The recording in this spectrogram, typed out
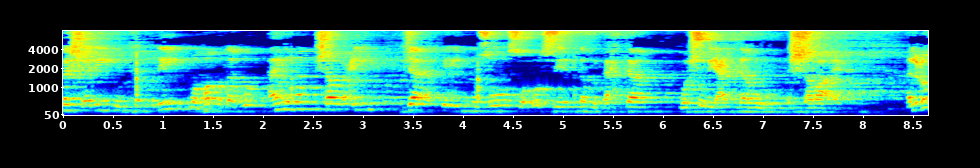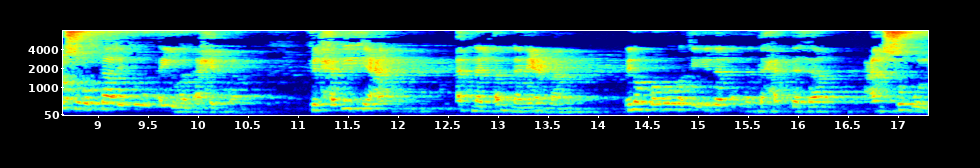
بشري فطري ومطلب أيضا شرعي جاءت به النصوص وأرسلت له الأحكام وشرعت له الشرائع. العنصر الثالث أيها الأحبة في الحديث عن أن الأمن نعمة. من الضرورة إذا أن نتحدث عن سبل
